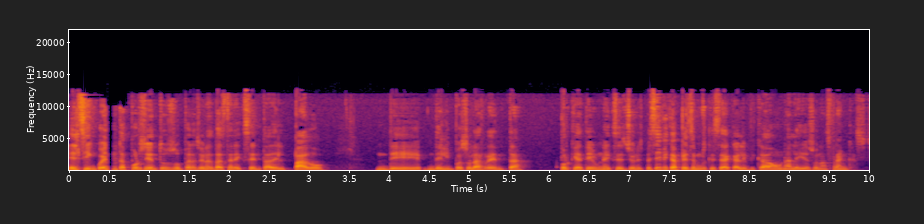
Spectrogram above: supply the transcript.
el 50% de sus operaciones va a estar exenta del pago de, del impuesto a la renta porque ya tiene una exención específica. Pensemos que sea calificada una ley de zonas francas.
